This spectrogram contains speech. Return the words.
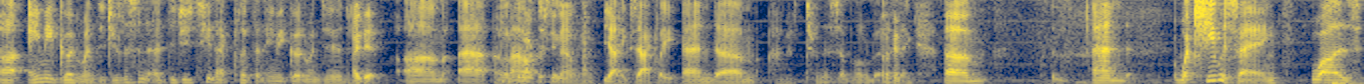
Uh, Amy Goodman. Did you listen? Uh, did you see that clip that Amy Goodman did? I did Um, uh, about Democracy Now. Yeah, exactly. And um, I'm going to turn this up a little bit. Okay. I think. Um, and what she was saying was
